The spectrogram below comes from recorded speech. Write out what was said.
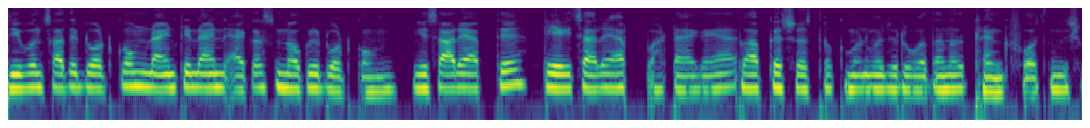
Jeevansathi dot com, ninety nine acres Naukri dot com. ये सारे ऐप थे, यही सारे ऐप हटाए गए हैं। तो आपके स्वस्थ कमेंट में ज़रूर बताना। थैंक फॉर वॉचिंग दिस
